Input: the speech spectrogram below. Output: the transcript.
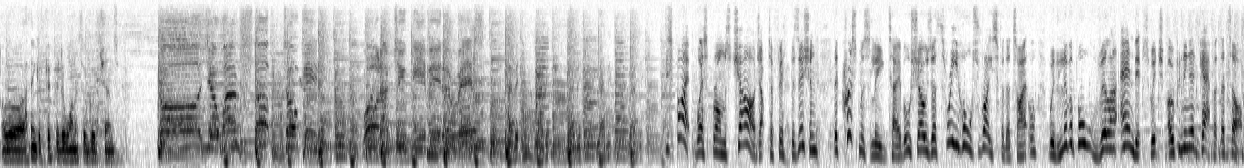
although I think a 50 to 1 it's a good chance. Despite West Brom's charge up to fifth position, the Christmas League table shows a three-horse race for the title, with Liverpool, Villa and Ipswich opening a gap at the top.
